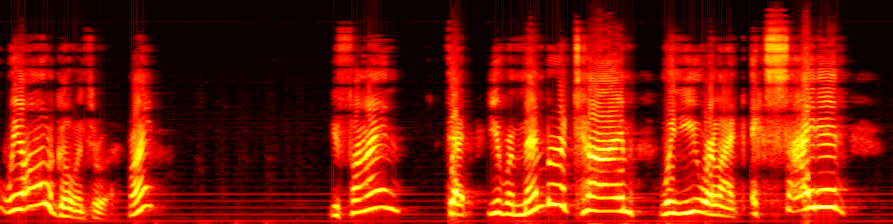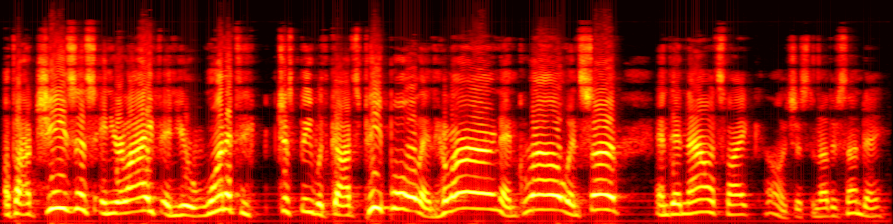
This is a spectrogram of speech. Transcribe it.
we all are going through it, right? You find that you remember a time when you were like excited about Jesus in your life and you wanted to just be with God's people and learn and grow and serve. And then now it's like, oh, it's just another Sunday.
